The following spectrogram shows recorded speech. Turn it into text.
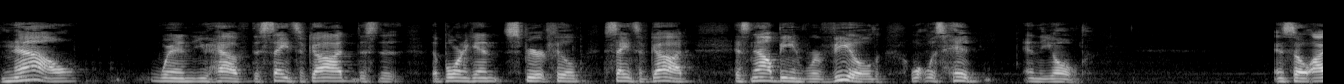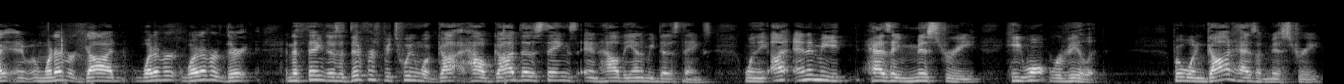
now when you have the saints of God, this the the born again, spirit filled saints of God, it's now being revealed what was hid in the old. And so I and whatever God, whatever whatever there and the thing there's a difference between what God how God does things and how the enemy does things. When the uh, enemy has a mystery, he won't reveal it. But when God has a mystery,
